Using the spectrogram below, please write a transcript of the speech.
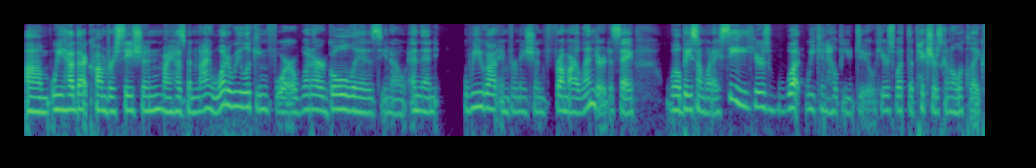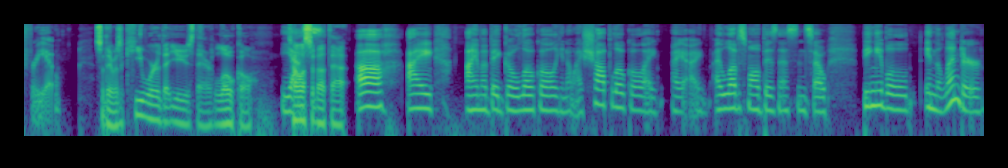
um, we had that conversation, my husband and I. What are we looking for? What our goal is, you know, and then we got information from our lender to say, well, based on what I see, here's what we can help you do. Here's what the picture is going to look like for you. So there was a key word that you used there, local. Tell us about that. Uh, I I'm a big go local. You know, I shop local. I, I I I love small business, and so being able in the lender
